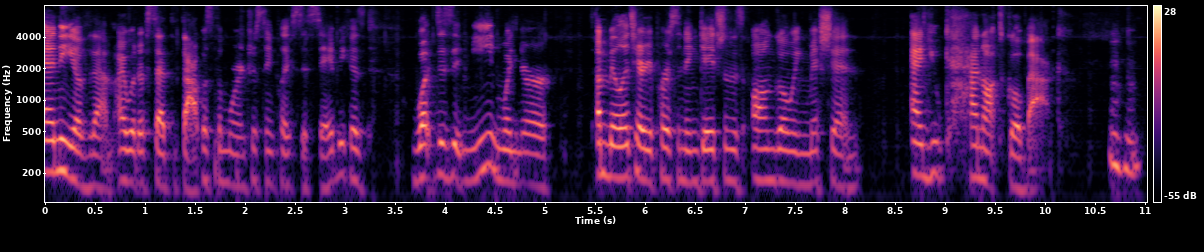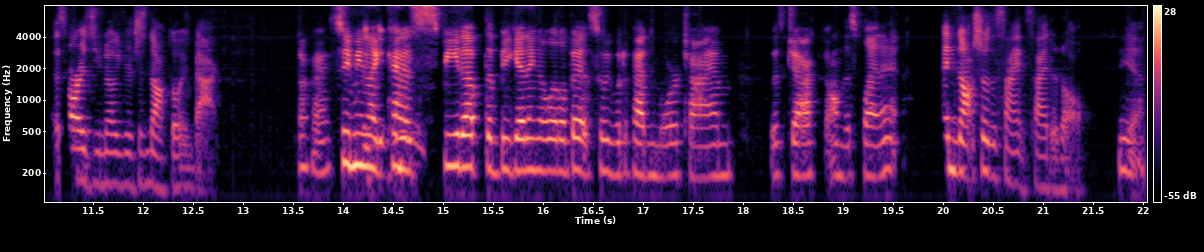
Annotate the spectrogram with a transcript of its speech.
any of them, I would have said that that was the more interesting place to stay because what does it mean when you're a military person engaged in this ongoing mission and you cannot go back? hmm As far as you know, you're just not going back. Okay. So you mean Like, like kind of speed up the beginning a little bit so we would have had more time with Jack on this planet? and not show the science side at all Yeah.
